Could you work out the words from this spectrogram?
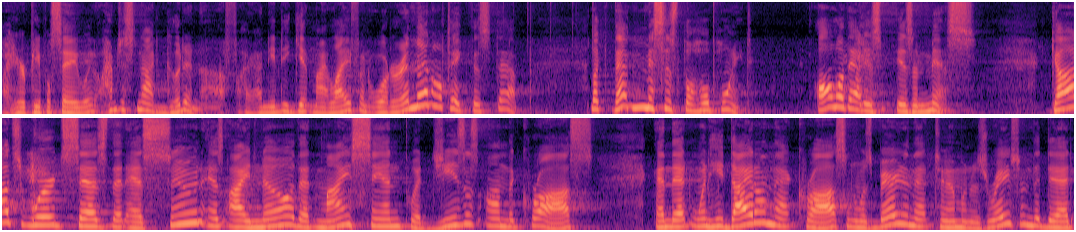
I hear people say, well, I'm just not good enough. I, I need to get my life in order, and then I'll take this step. Look, that misses the whole point. All of that is, is a miss. God's word says that as soon as I know that my sin put Jesus on the cross, and that when he died on that cross and was buried in that tomb and was raised from the dead,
